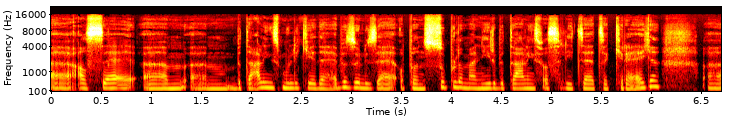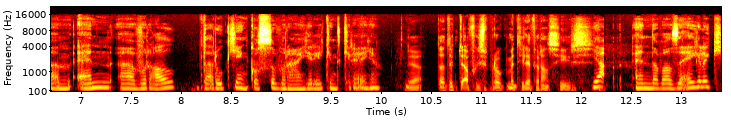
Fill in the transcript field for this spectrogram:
Uh, als zij um, um, betalingsmoeilijkheden hebben, zullen zij op een soepele manier betalingsfaciliteiten krijgen. Um, en vooral daar ook geen kosten voor aangerekend krijgen. Ja, dat heb je afgesproken met die leveranciers. Ja, en dat was eigenlijk,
